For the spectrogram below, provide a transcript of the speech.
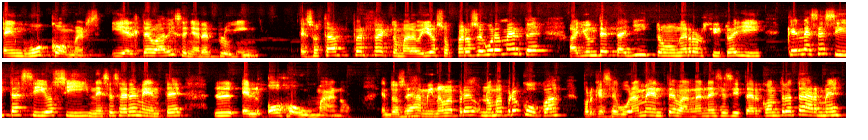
en WooCommerce y él te va a diseñar el plugin. Eso está perfecto, maravilloso, pero seguramente hay un detallito, un errorcito allí que necesita sí o sí necesariamente el ojo humano. Entonces a mí no me, preocupa porque seguramente van a necesitar contratarme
